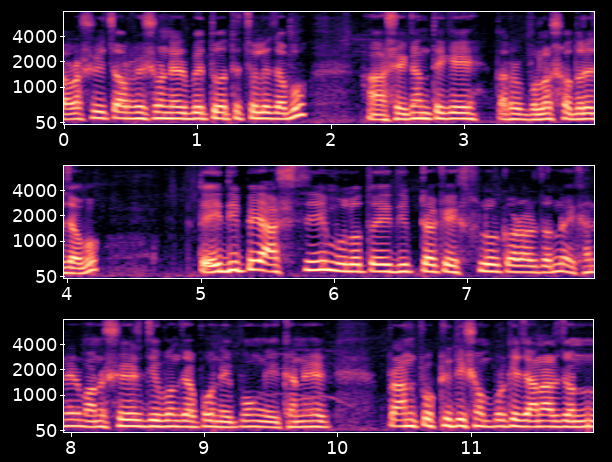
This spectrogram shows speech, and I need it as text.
সরাসরি চরফেশনের বেতুয়াতে চলে যাব সেখান থেকে তারপর ভোলা সদরে যাব। তো এই দ্বীপে আসছি, মূলত এই দ্বীপটাকে এক্সপ্লোর করার জন্য, এখানের মানুষের জীবনযাপন এবং এখানের প্রাণ প্রকৃতি সম্পর্কে জানার জন্য।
